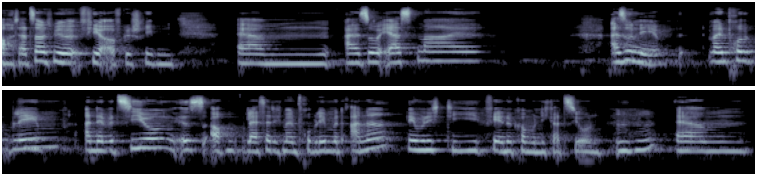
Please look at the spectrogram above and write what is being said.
Oh, dazu habe ich mir viel aufgeschrieben. Ähm, also erstmal, also nee, mein Problem an der Beziehung ist auch gleichzeitig mein Problem mit Anne, nämlich die fehlende Kommunikation. Mhm. Ähm,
